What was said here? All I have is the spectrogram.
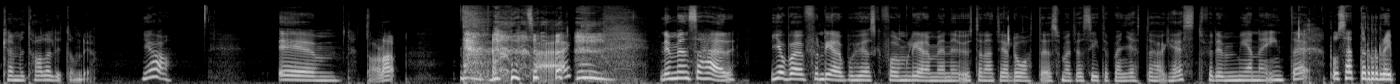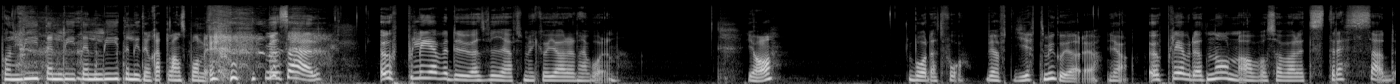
Kan vi tala lite om det? Ja. Ehm, Tala. tack. Nej men så här. Jag börjar fundera på hur jag ska formulera mig nu utan att jag låter som att jag sitter på en jättehög häst. För det menar jag inte. Då sätter du dig på en liten, liten, liten, liten shetlandsponny. Men så här. Upplever du att vi har haft mycket att göra den här våren? Ja, Båda två. vi har haft jättemycket att göra. Ja. Upplever du att någon av oss har varit stressad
